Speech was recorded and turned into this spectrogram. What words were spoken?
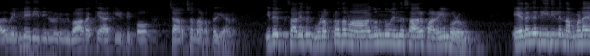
അത് വലിയ രീതിയിലുള്ള ഒരു വിവാദമൊക്കെ ആക്കിയിട്ട് ഇപ്പോൾ ചർച്ച നടത്തുകയാണ്. ഇത് സാർ ഇത് ഗുണപ്രദമാകുന്നു എന്ന് സാറ് പറയുമ്പോഴും ഏതെങ്കിലും രീതിയിൽ നമ്മളെ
